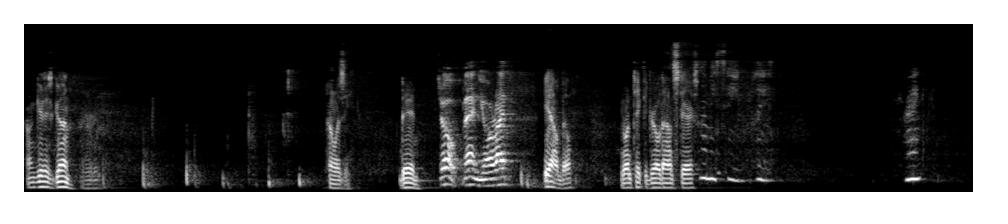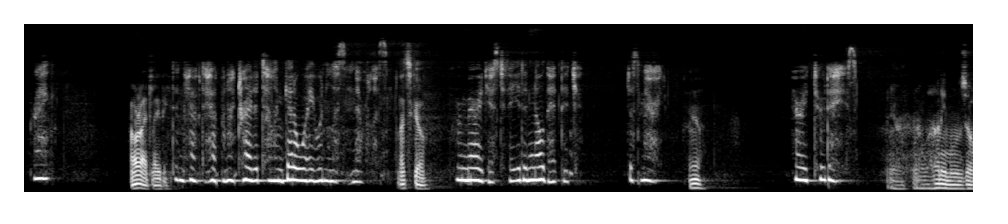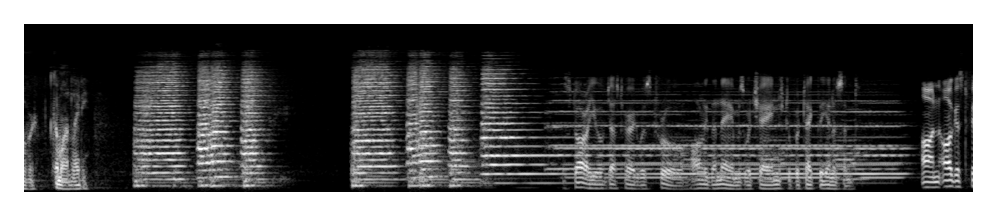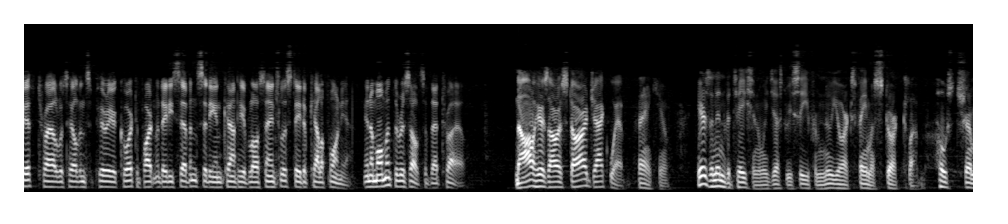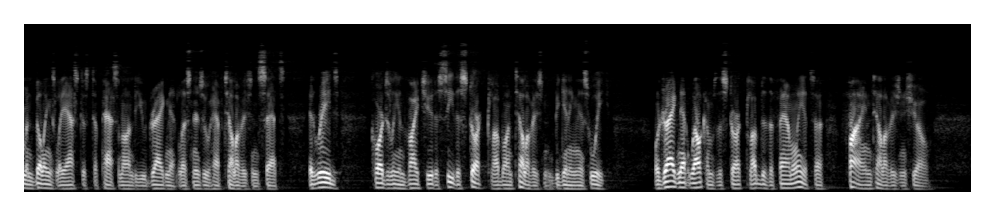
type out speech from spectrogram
I'll get his gun. How is he? Dead. Joe, Ben, you all right? Yeah, Bill. You want to take the girl downstairs? Let me see him, please. Frank? Frank? All right, lady. It Didn't have to happen. I tried to tell him, get away. He wouldn't listen, never listen. Let's go. We were married yesterday. You didn't know that, did you? Just married. Yeah. Married two days. Yeah, well, the honeymoon's over. Come on, lady. The names were changed to protect the innocent. On August 5th, trial was held in Superior Court, Department 87, City and County of Los Angeles, State of California. In a moment, the results of that trial. Now, here's our star, Jack Webb. Thank you. Here's an invitation we just received from New York's famous Stork Club. Host Sherman Billingsley asked us to pass it on to you Dragnet listeners who have television sets. It reads, cordially invite you to see the Stork Club on television beginning this week. Well, Dragnet welcomes the Stork Club to the family. It's a fine television show.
